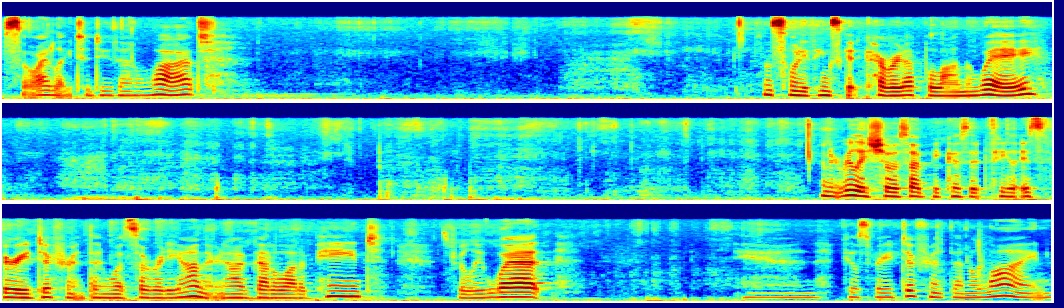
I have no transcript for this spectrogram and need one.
So I like to do that a lot. And so many things get covered up along the way. And it really shows up because it feel it's very different than what's already on there. Now I've got a lot of paint, it's really wet, and feels very different than a line.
